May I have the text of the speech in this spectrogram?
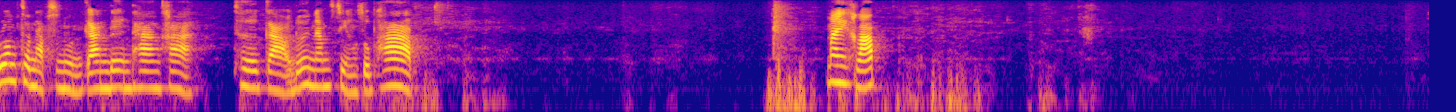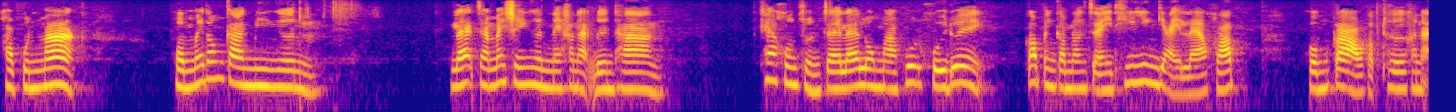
ร่วมสนับสนุนการเดินทางค่ะ เธอกล่าวด้วยน้ำเสียงสุภาพ ไม่ครับขอบคุณมาก ผมไม่ต้องการมีเงิน และจะไม่ใช้เงินในขณะเดินทาง แค่คนสนใจและลงมาพูดคุยด้วย ก็เป็นกำลังใจที่ยิ่งใหญ่แล้วครับ ผมกล่าวกับเธอขณะ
